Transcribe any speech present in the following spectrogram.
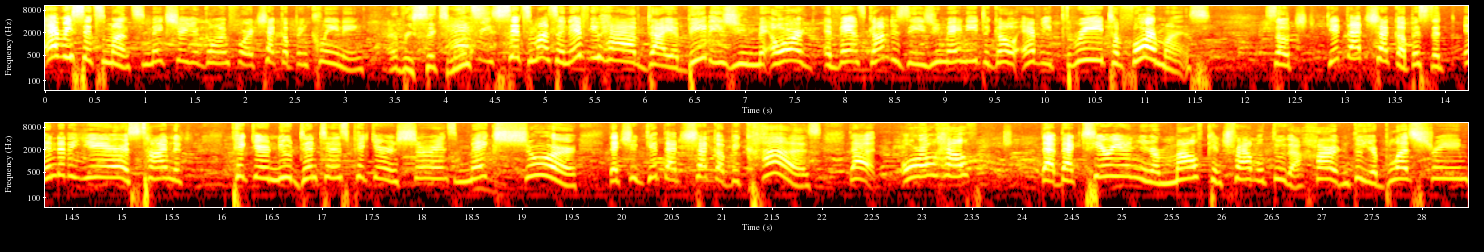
every six months, make sure you're going for a checkup and cleaning. Every six months? Every six months. And if you have diabetes you may, or advanced gum disease, you may need to go every three to four months. So get that checkup. It's the end of the year. It's time to pick your new dentist, pick your insurance. Make sure that you get that checkup because that oral health, that bacteria in your mouth can travel through the heart and through your bloodstream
